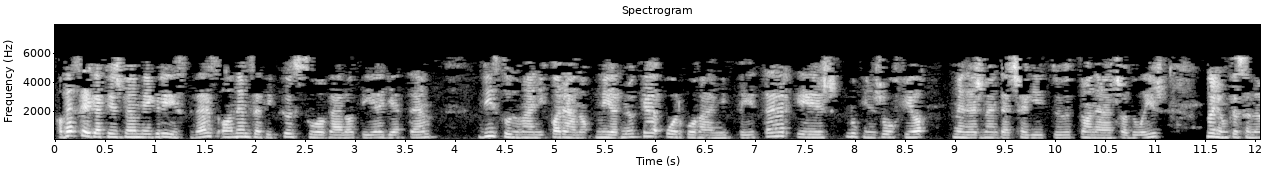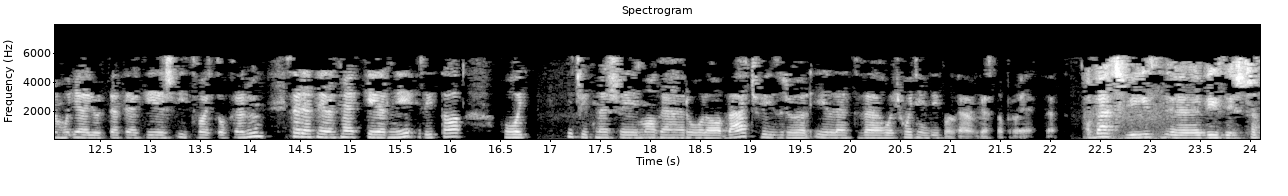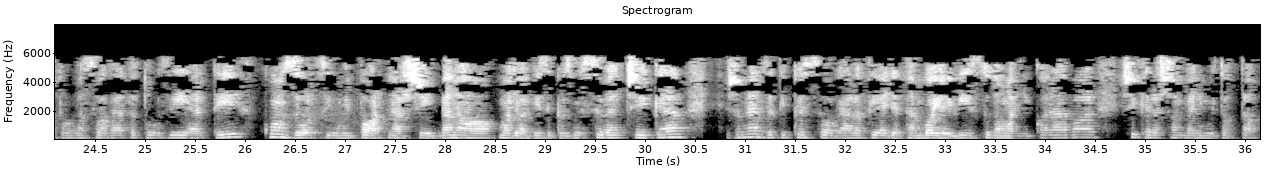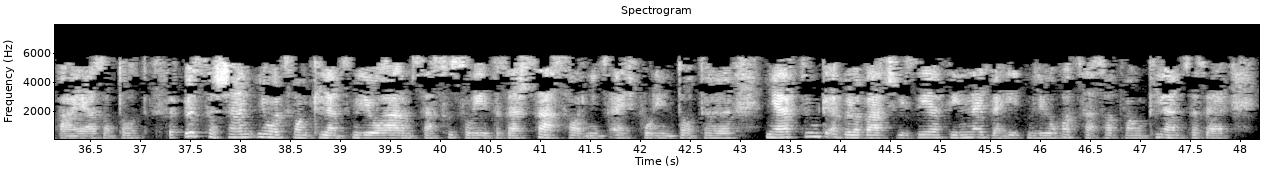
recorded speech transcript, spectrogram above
A beszélgetésben még részt vesz a Nemzeti Közszolgálati Egyetem víztudományi karának mérnöke Orgoványi Péter és Lukin Zsófia menedzsmentet segítő tanácsadó is. Nagyon köszönöm, hogy eljöttetek és itt vagytok velünk. Szeretnélek megkérni, Zita, hogy kicsit mesélj magáról a bácsvízről, illetve hogy hogy indították ezt a projektet. A Bácsvíz víz és csatorna szolgáltató ZRT konzorciumi partnerségben a Magyar Víziközmű Szövetséggel és a Nemzeti Közszolgálati Egyetem Bajai Víztudományi Karával sikeresen benyújtotta a pályázatot. Összesen 89 millió 327 131 forintot nyertünk, ebből a Bácsvíz ZRT 47 millió 669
